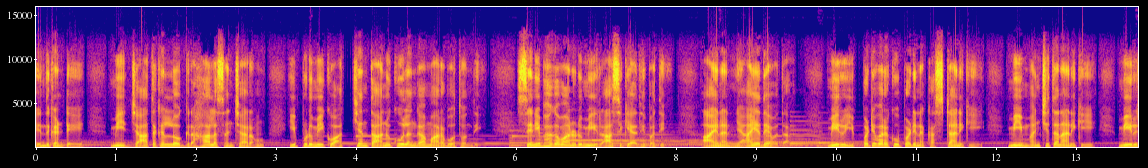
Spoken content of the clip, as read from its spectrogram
ఎందుకంటే మీ జాతకంలో గ్రహాల సంచారం ఇప్పుడు మీకు అత్యంత అనుకూలంగా మారబోతోంది. శని భగవానుడు మీ రాశికి అధిపతి. ఆయన న్యాయదేవత. మీరు ఇప్పటివరకు పడిన కష్టానికి మీ మంచితనానికి మీరు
